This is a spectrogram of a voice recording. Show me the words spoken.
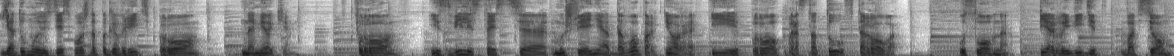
Я думаю, здесь можно поговорить про намеки, про извилистость э, мышления одного партнера и про простоту второго. Условно, первый видит во всем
